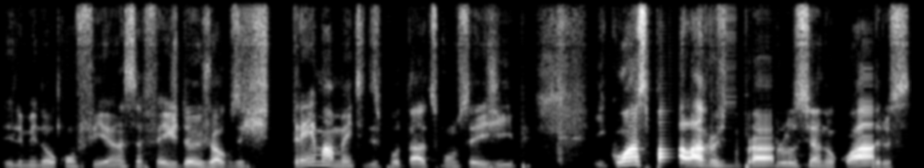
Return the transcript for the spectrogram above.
eliminou confiança, fez dois jogos extremamente disputados com o Sergipe. E com as palavras do próprio Luciano Quadros,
